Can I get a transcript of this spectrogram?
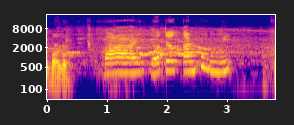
บ๊ายบายก่อน บาย เดี๋ยวเจอกันพรุ่งนี้ โอเค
